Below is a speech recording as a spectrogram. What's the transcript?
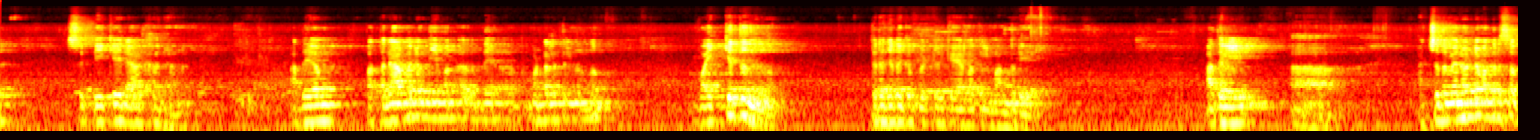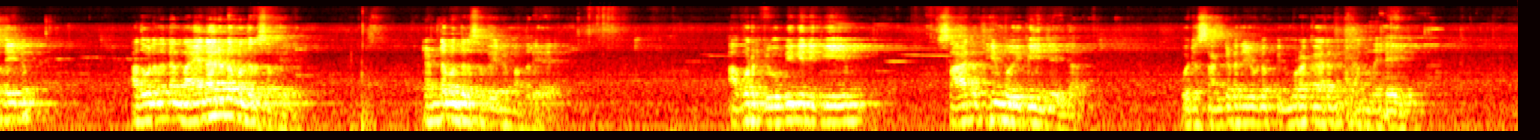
ശ്രീ പി കെ രാഘവനാണ്. അദ്ദേഹം പത്തനാപുരം നിയമ മണ്ഡലത്തിൽ നിന്നും വൈക്കത്ത് നിന്നും തിരഞ്ഞെടുക്കപ്പെട്ട് കേരളത്തിൽ മന്ത്രിയായി. അതിൽ അച്യുതമേനോന്റെ മന്ത്രിസഭയിലും അതുപോലെ തന്നെ നയനാരുടെ മന്ത്രിസഭയിലും രണ്ട് മന്ത്രിസഭയിലും മന്ത്രിയായിരുന്നു. അവർ രൂപീകരിക്കുകയും സാരഥ്യം വഹിക്കുകയും ചെയ്ത ഒരു സംഘടനയുടെ പിന്മുറക്കാരൻ എന്ന നിലയിൽ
